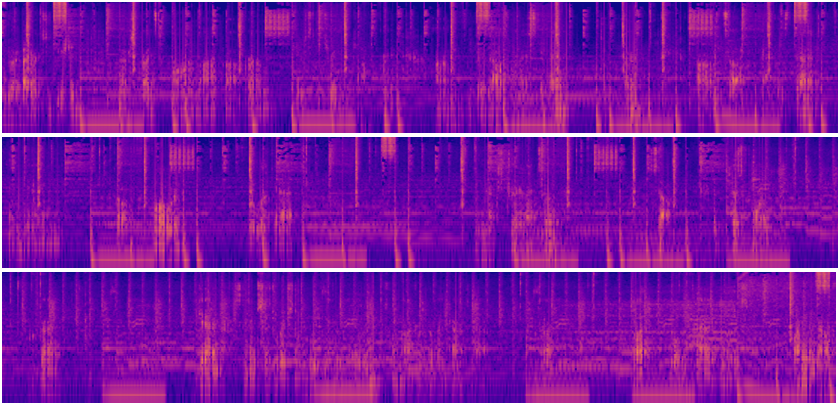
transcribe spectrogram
I, I enjoy better execution, What do you know?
